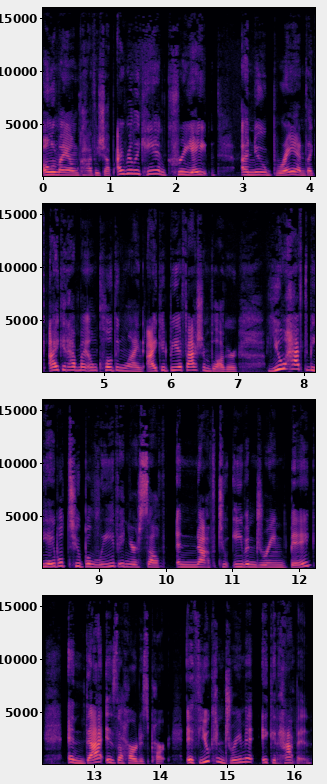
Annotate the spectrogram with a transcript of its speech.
own my own coffee shop. I really can create a new brand. Like, I could have my own clothing line. I could be a fashion blogger. You have to be able to believe in yourself enough to even dream big. And that is the hardest part. If you can dream it, it can happen.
